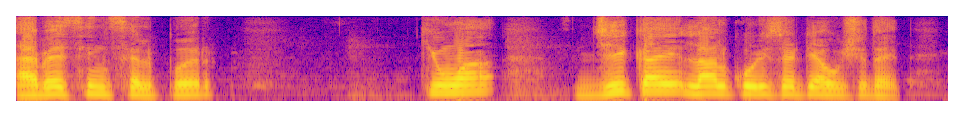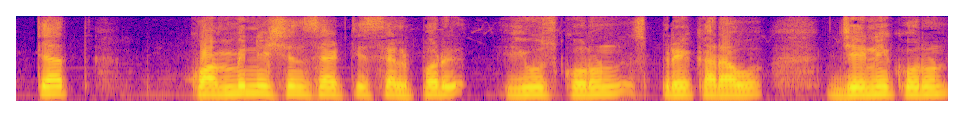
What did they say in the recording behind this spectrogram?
ॲबॅसिन सल्फर किंवा जी काही लाल कोळीसाठी औषधं आहेत त्यात कॉम्बिनेशनसाठी सल्फर यूज करून स्प्रे करावं. जेणेकरून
